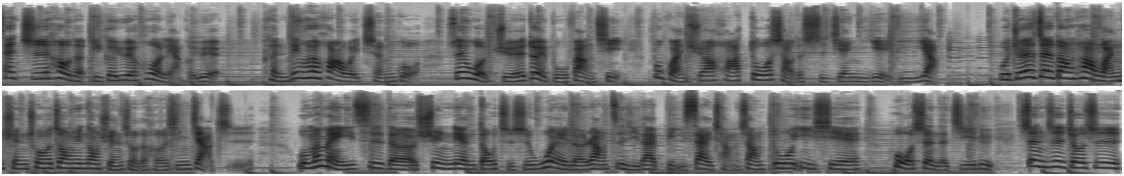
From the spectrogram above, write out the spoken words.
在之后的一个月或两个月，肯定会化为成果。所以我绝对不放弃，不管需要花多少的时间，也一样。我觉得这段话完全戳中运动选手的核心价值。我们每一次的训练都只是为了让自己在比赛场上多一些获胜的几率，甚至就是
